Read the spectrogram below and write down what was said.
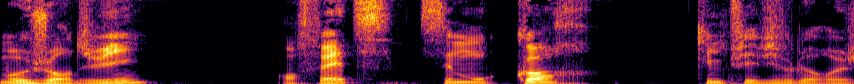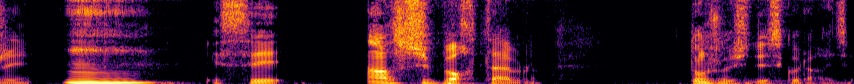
Mais aujourd'hui, en fait, c'est mon corps qui me fait vivre le rejet. Hmm. Et c'est insupportable. Donc je me suis déscolarisé.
